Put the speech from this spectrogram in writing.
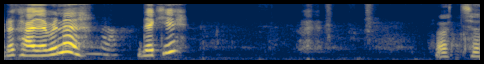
ওটা খাওয়া যাবে না? দেখি। আচ্ছা।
